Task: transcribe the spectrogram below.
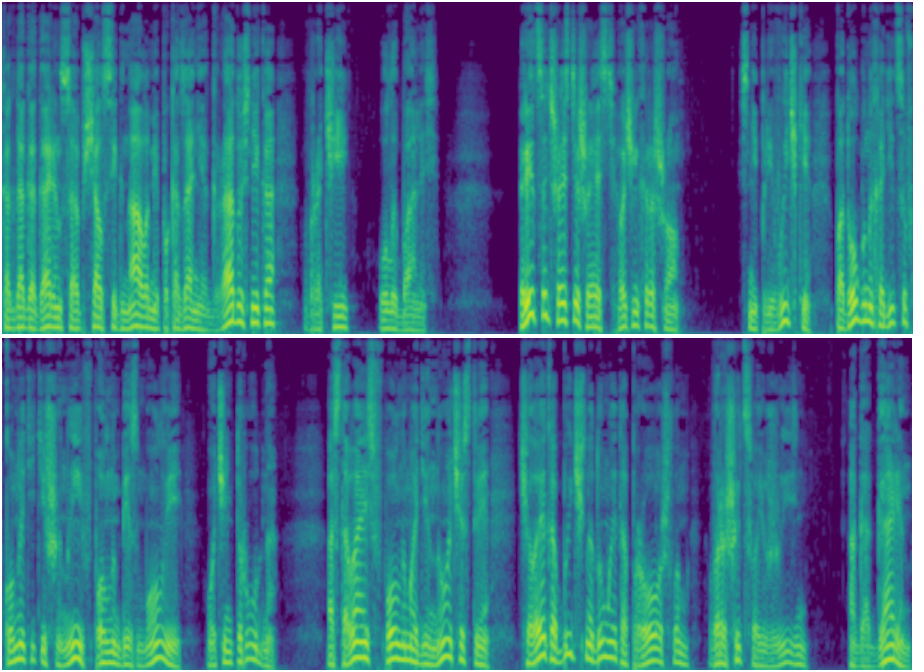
когда Гагарин сообщал сигналами показания градусника, врачи улыбались. «Тридцать шесть и шесть. Очень хорошо. С непривычки подолгу находиться в комнате тишины, в полном безмолвии, очень трудно. Оставаясь в полном одиночестве, человек обычно думает о прошлом, ворошит свою жизнь. А Гагарин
